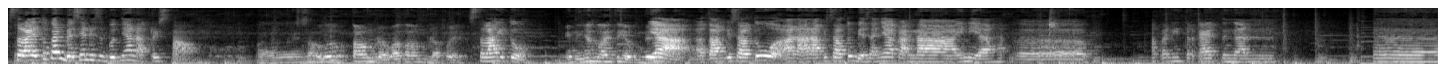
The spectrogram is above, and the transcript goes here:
setelah itu kan biasanya disebutnya anak kristal. Oh. Selalu tahun berapa tahun berapa ya? Setelah itu, Intinya setelah itu ya Bunda. ya tahun kristal tuh anak-anak kristal tuh biasanya karena ini ya eh, apa nih terkait dengan eh,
